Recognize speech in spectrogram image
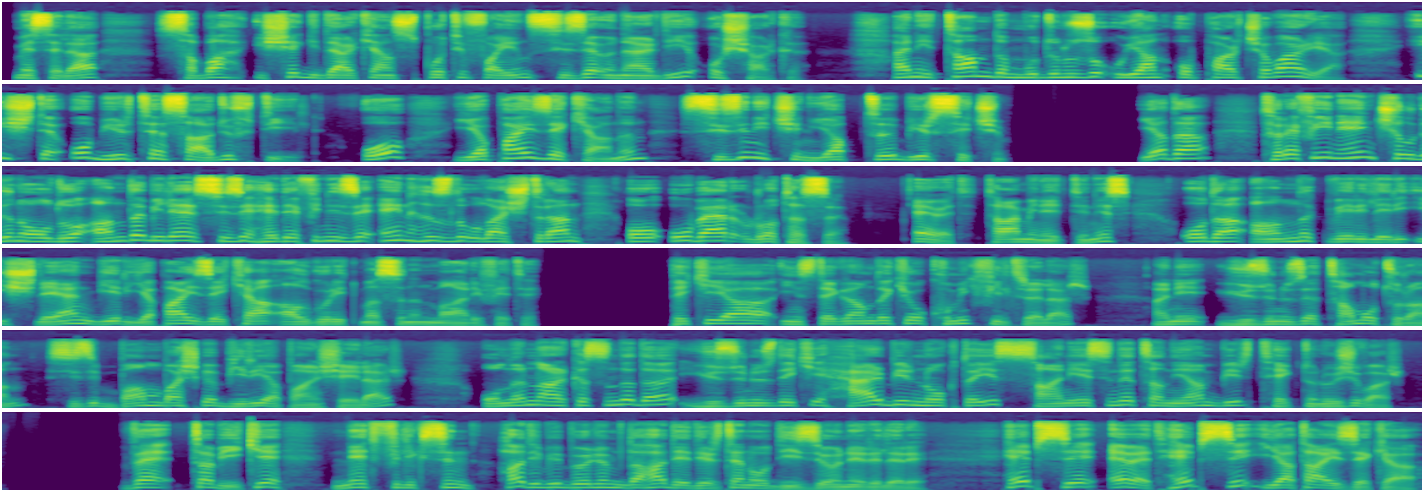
Mesela sabah işe giderken Spotify'ın size önerdiği o şarkı. Hani tam da modunuza uyan o parça var ya, işte o bir tesadüf değil. O, yapay zekanın sizin için yaptığı bir seçim. Ya da trafiğin en çılgın olduğu anda bile sizi hedefinize en hızlı ulaştıran o Uber rotası. Evet, tahmin ettiniz. O da anlık verileri işleyen bir yapay zeka algoritmasının marifeti. Peki ya Instagram'daki o komik filtreler? Hani yüzünüze tam oturan, sizi bambaşka biri yapan şeyler? Onların arkasında da yüzünüzdeki her bir noktayı saniyesinde tanıyan bir teknoloji var. Ve tabii ki Netflix'in hadi bir bölüm daha dedirten o dizi önerileri. Hepsi, evet hepsi yatay zeka.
